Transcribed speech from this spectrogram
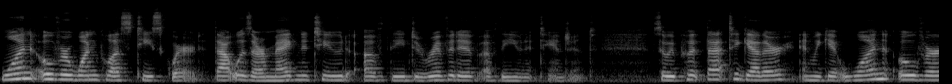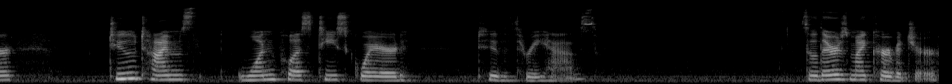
1 over 1 plus t squared, that was our magnitude of the derivative of the unit tangent. So we put that together and we get 1 over 2 times 1 plus t squared to the 3 halves. So there's my curvature.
